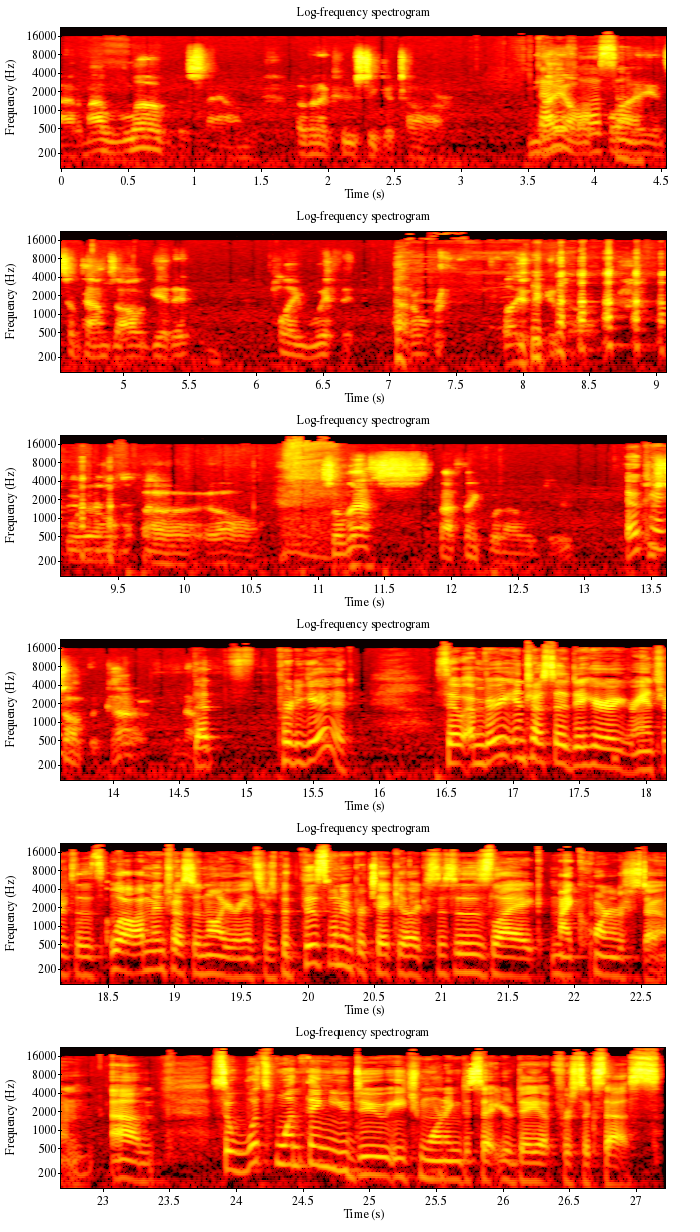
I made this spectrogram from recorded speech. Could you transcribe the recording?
item. I love the sound of an acoustic guitar. That they all awesome. play, and sometimes I'll get it and play with it. I don't play the guitar well uh, at all. So that's, I think, what I would do. Okay. Just off the cuff. You know? That's pretty good. So I'm very interested to hear your answer to this. Well, I'm interested in all your answers, but this one in particular, because this is like my cornerstone. Um, so, what's one thing you do each morning to set your day up for success?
